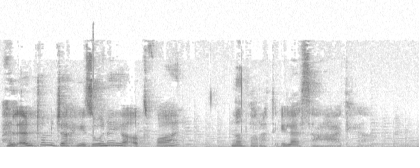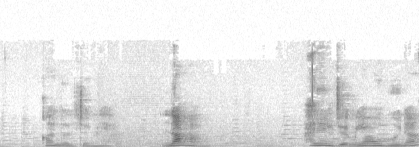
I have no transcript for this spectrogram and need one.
هل أنتم جاهزون يا أطفال؟ نظرت إلى ساعاتها. قال الجميع نعم. هل الجميع هنا؟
